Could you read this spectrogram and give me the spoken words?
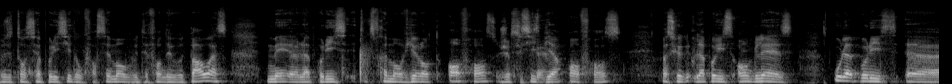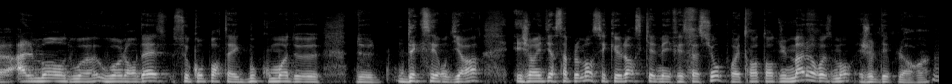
Vous êtes ancien policier, donc forcément vous défendez votre paroisse. Mais euh, la police est extrêmement violente en France. Je précise bien en France, parce que la police anglaise ou la police euh, allemande ou, ou hollandaise se comporte avec beaucoup moins de, de- d'excès, on dira. Et j'ai envie de dire simplement, c'est que lorsqu'il y a une manifestation, pour être entendu, malheureusement, et je le déplore, hein,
